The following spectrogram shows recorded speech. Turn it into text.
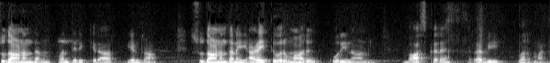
சுதானந்தன் வந்திருக்கிறார் என்றான். சுதானந்தனை அழைத்து வருமாறு கூறினான் பாஸ்கர ரவிவர்மன்.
